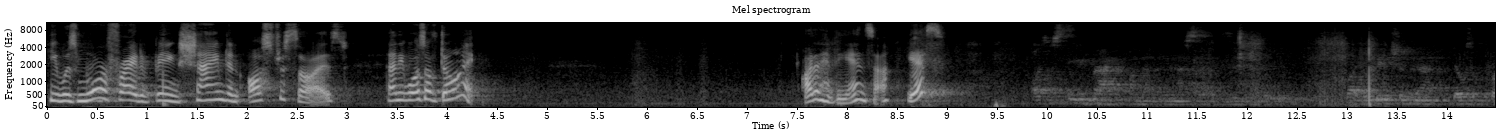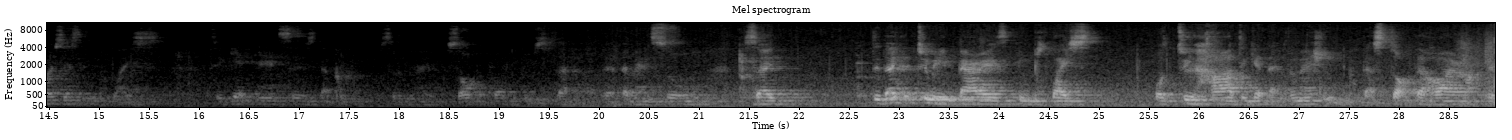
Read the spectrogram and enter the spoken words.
He was more afraid of being shamed and ostracized than he was of dying. I don't have the answer. Yes? So did they put too many barriers in place or too hard to get that information that stopped the higher up the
